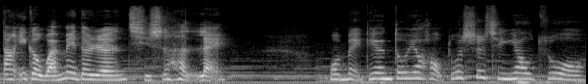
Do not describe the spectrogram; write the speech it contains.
当一个完美的人其实很累。我每天都有好多事情要做。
